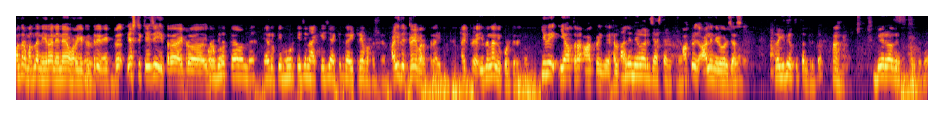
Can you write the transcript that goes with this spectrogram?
ಅಂದ್ರ ಮೊದ್ಲ ನೀರ ನೆನೆ ಹೊರಗೆ ಇಟ್ಟಿರ್ತೀರಿ ಇಟ್ಟು ಎಷ್ಟು ಕೆಜಿ ಈ ತರ ಹೈಡ್ರೋ ದಿನಕ್ಕೆ ಒಂದ್ ದಿನಕ್ಕ ಒಂದ್ ಎರಡ್ ಕೆ ಮೂರ್ ಕೆಜಿ ನಾಲ್ಕು ಕೆಜಿ ಹಾಕಿದ್ರೆ ಐದು ಟ್ರೇ ಬರ್ತೈತೆ ಅದು. ಐದು ಟ್ರೇ ಬರುತ್ತೆ. ಐದು ಟ್ರೇ ಇದನ್ನ ನೀವು ಕೊಡ್ತೀರಿ. ಇದು ಯಾವ ತರ ಆಕಳಿಗೆ ಹೆಲ್ಪ್ ಹಾಲಿನ ಇಳುವರಿ ಜಾಸ್ತಿ ಆಗುತ್ತೆ. ಆಕಳಿಗೆ ಹಾಲಿನ ಇಳುವರಿ ಜಾಸ್ತಿ ಅದ್ರಾಗ ಇದು ಇರ್ತೈತಲ್ರಿ ಇದು? ಬೇರೆ ಯಾವ್ದು ಇರ್ತೈತಲ್ರಿ ಇದು?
